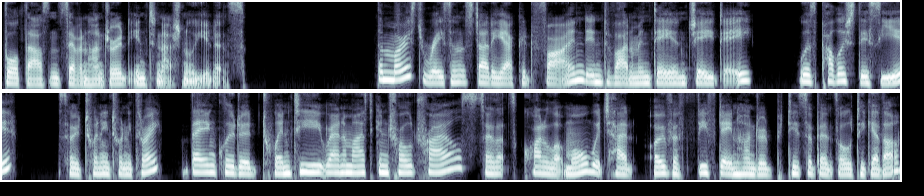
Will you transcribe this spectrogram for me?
4,700 international units. The most recent study I could find into vitamin D and GD was published this year, so 2023. They included 20 randomized controlled trials, so that's quite a lot more, which had over 1,500 participants altogether.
